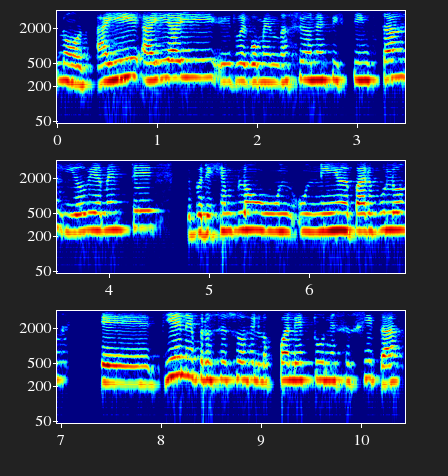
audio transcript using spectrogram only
No, ahí, ahí hay recomendaciones distintas y obviamente, por ejemplo, un, niño de párvulo eh, tiene procesos en los cuales tú necesitas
